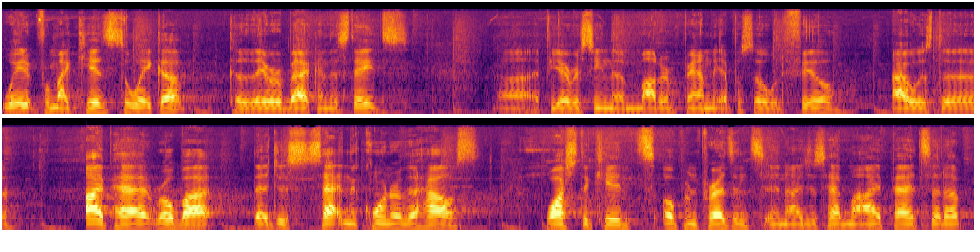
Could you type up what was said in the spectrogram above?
Waited for my kids to wake up because they were back in the States. Uh, if you ever seen the Modern Family episode with Phil, I was the iPad robot that just sat in the corner of the house, watched the kids open presents, and I just had my iPad set up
